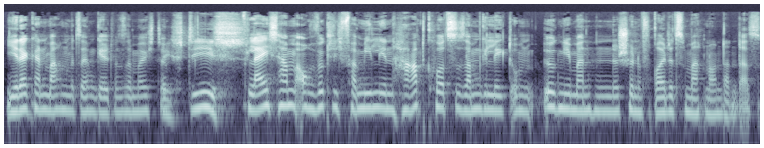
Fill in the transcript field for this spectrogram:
jeder kann machen mit seinem Geld, was er möchte. Richtig. Vielleicht haben auch wirklich Familien hardcore zusammengelegt, um irgendjemanden eine schöne Freude zu machen und dann das.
